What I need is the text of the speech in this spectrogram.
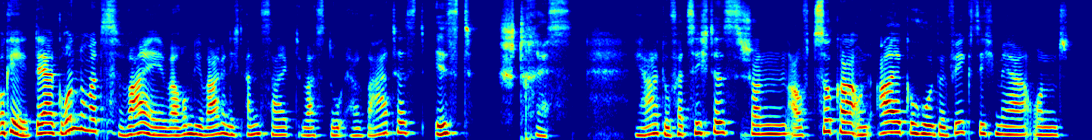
Okay, der Grund Nummer zwei, warum die Waage nicht anzeigt, was du erwartest, ist Stress. Ja, du verzichtest schon auf Zucker und Alkohol, bewegst sich mehr und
